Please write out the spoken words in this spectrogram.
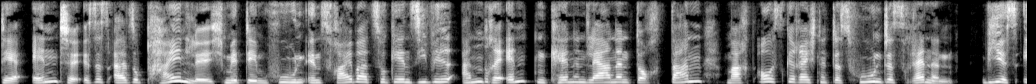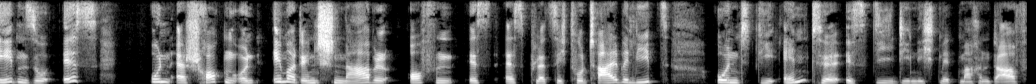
Der Ente ist es also peinlich, mit dem Huhn ins Freibad zu gehen. Sie will andere Enten kennenlernen, doch dann macht ausgerechnet das Huhn das Rennen. Wie es ebenso ist, unerschrocken und immer den Schnabel offen, ist es plötzlich total beliebt. Und die Ente ist die, die nicht mitmachen darf.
